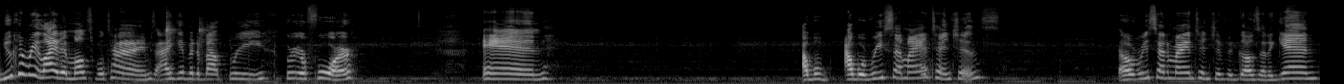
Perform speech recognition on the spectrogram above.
you can relight it multiple times. I give it about three, three or four, and I will I will reset my intentions I'll reset my intention if it goes out again.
